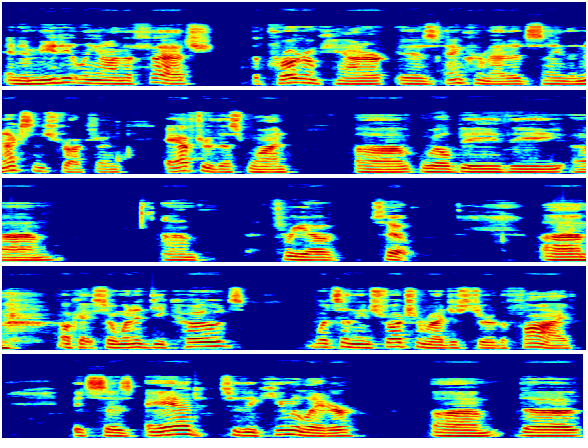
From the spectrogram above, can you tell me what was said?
And immediately on the fetch, the program counter is incremented, saying the next instruction after this one uh, will be the um, um, 302. Um, okay, so when it decodes what's in the instruction register, the 5, it says add to the accumulator um, the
